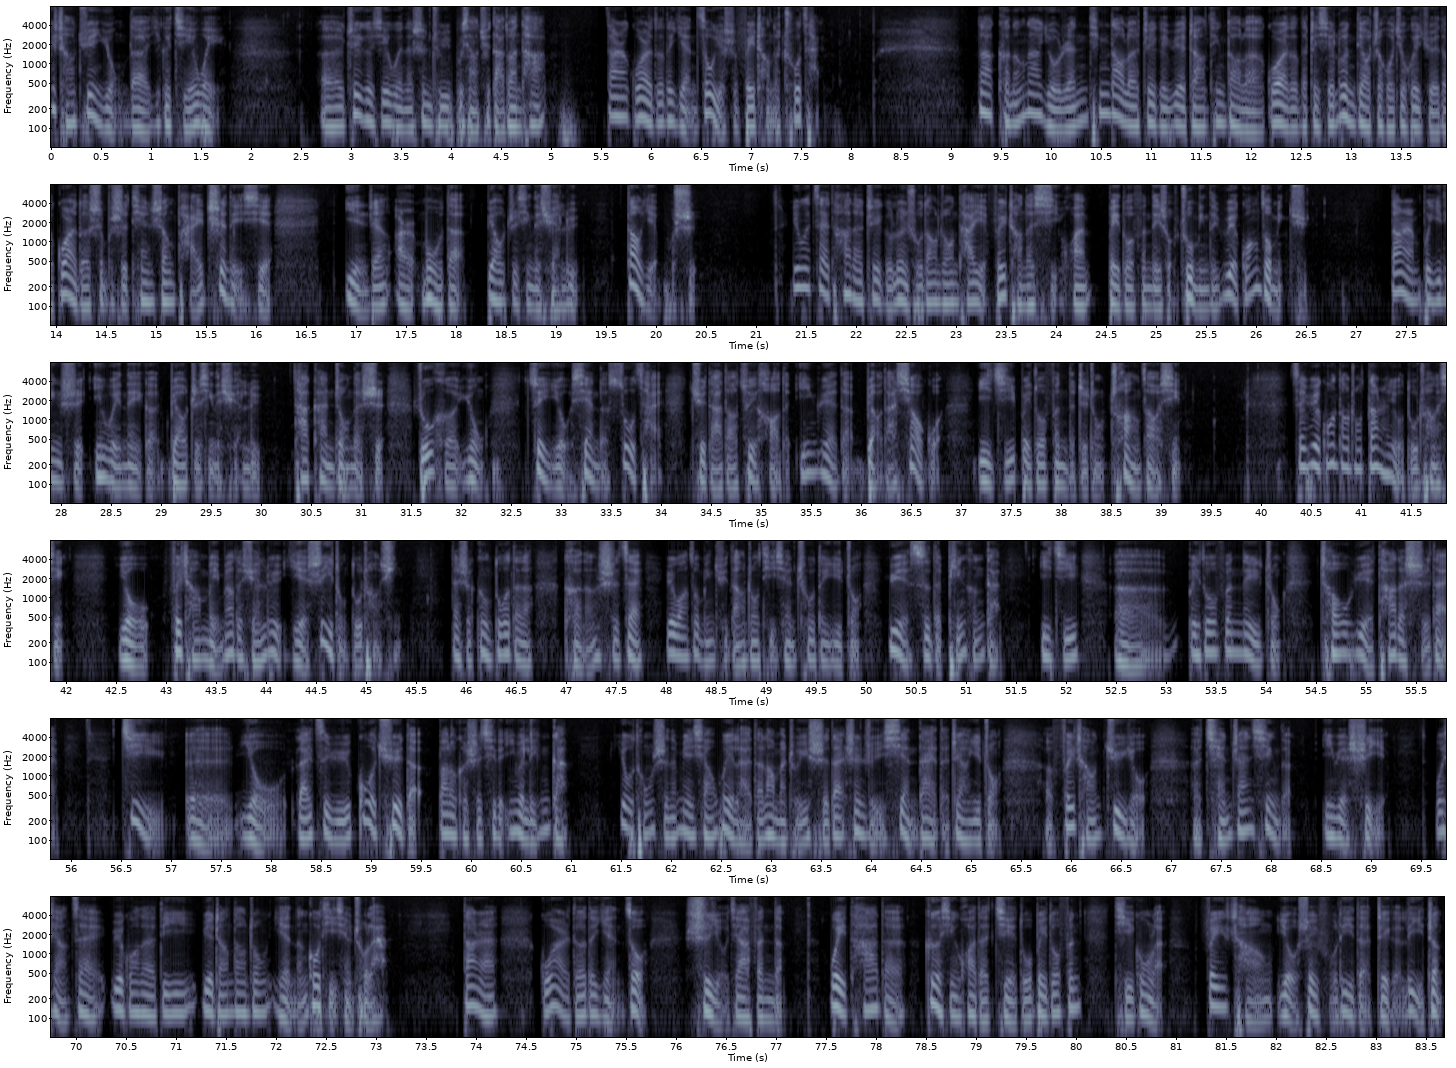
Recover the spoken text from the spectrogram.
非常隽永的一个结尾，呃，这个结尾呢，甚至于不想去打断它。当然，古尔德的演奏也是非常的出彩。那可能呢，有人听到了这个乐章，听到了古尔德的这些论调之后，就会觉得古尔德是不是天生排斥那些引人耳目的标志性的旋律？倒也不是，因为在他的这个论述当中，他也非常的喜欢贝多芬那首著名的《月光奏鸣曲》。当然不一定是因为那个标志性的旋律，他看重的是如何用最有限的素材去达到最好的音乐的表达效果，以及贝多芬的这种创造性。在月光当中，当然有独创性，有非常美妙的旋律，也是一种独创性。但是更多的呢，可能是在月光奏鸣曲当中体现出的一种乐思的平衡感，以及呃贝多芬那种超越他的时代，既呃，有来自于过去的巴洛克时期的音乐灵感，又同时呢面向未来的浪漫主义时代，甚至于现代的这样一种呃非常具有呃前瞻性的音乐视野。我想在《月光》的第一乐章当中也能够体现出来。当然，古尔德的演奏是有加分的，为他的个性化的解读贝多芬提供了非常有说服力的这个例证。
